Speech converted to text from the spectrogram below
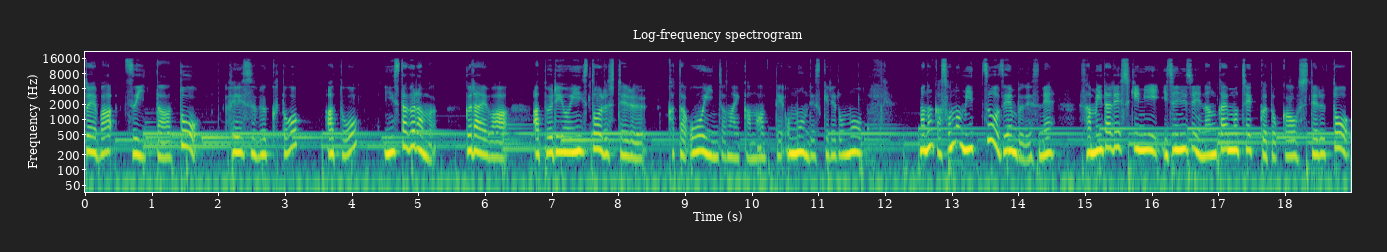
例えば Twitter と Facebook とあと Instagram ぐらいはアプリをインストールしてる方多いんじゃないかなって思うんですけれどもまあなんかその3つを全部ですねさみだれ式に1日に何回もチェックとかをしてると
